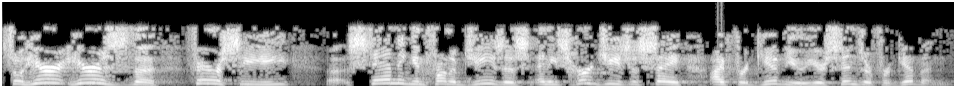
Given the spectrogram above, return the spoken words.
So here, here is the Pharisee uh, standing in front of Jesus, and he's heard Jesus say, I forgive you, your sins are forgiven.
